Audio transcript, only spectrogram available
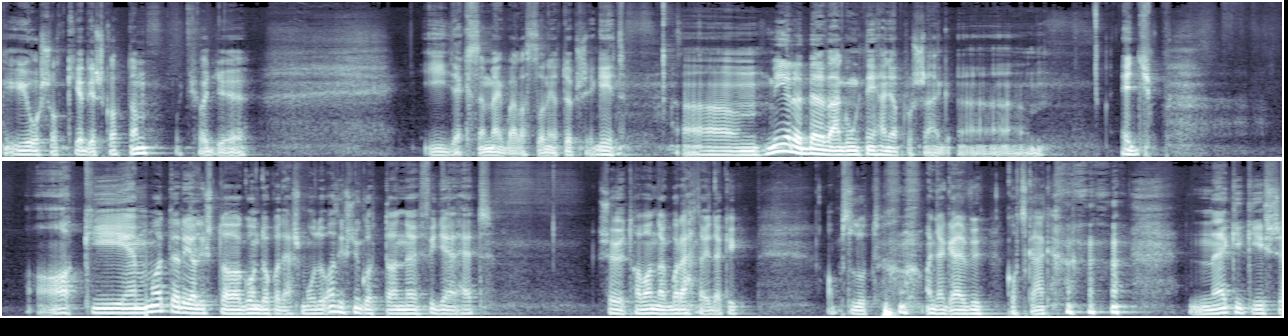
Jó sok kérdést kaptam, úgyhogy igyekszem megválaszolni a többségét. Mielőtt belvágunk néhány apróság. Egy aki ilyen materialista gondolkodásmódú, az is nyugodtan figyelhet, sőt, ha vannak barátaid, akik abszolút anyagelvű kockák, nekik is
